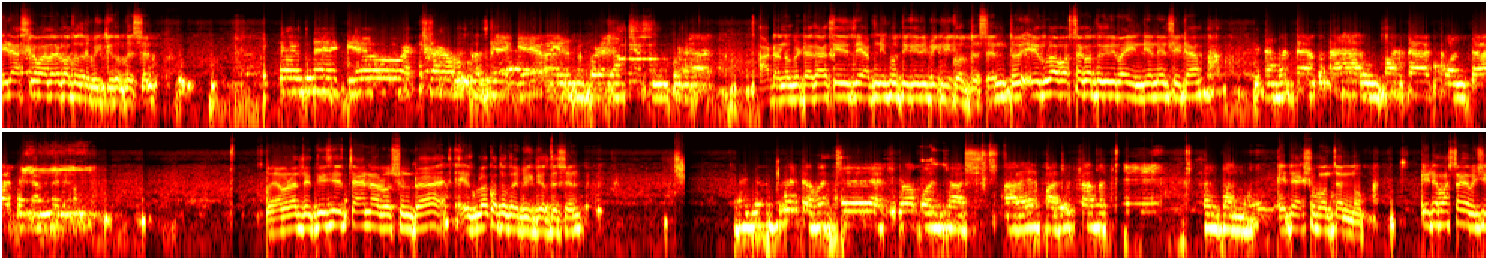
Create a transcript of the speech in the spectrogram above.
এটা আজকে বাজারে কত করে বিক্রি করতেছেন? কেউ টাকা বলতেছে কেউ নিরানব্বই টাকা। আটানব্বই টাকা কেজিতে আপনি প্রতি কেজি বিক্রি করতেছেন। তো এগুলো অবস্থা কত কেজি ভাই ইন্ডিয়ান এলসিটা এটা হচ্ছে আপনার পঞ্চাশ পঞ্চাশ একান্ন এরকম। ভাই, আমরা দেখতেছি চায়না রসুনটা। এগুলো কত করে বিক্রি করতেছেন? এটা একশো পঞ্চান্ন। এটা পাঁচ টাকা বেশি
